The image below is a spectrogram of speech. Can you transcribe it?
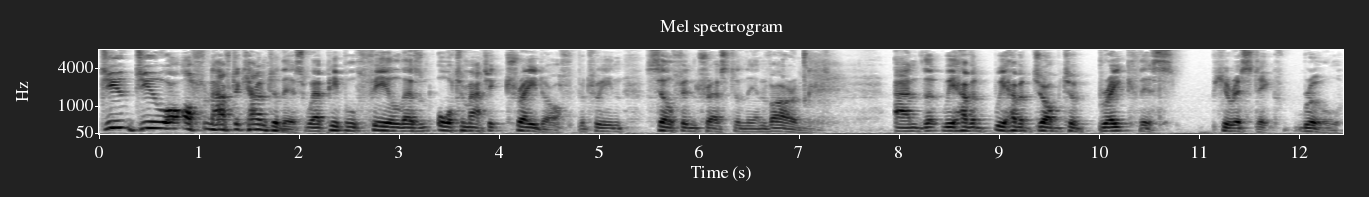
do you do you often have to counter this, where people feel there's an automatic trade-off between self-interest and the environment, and that we have a we have a job to break this heuristic rule?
